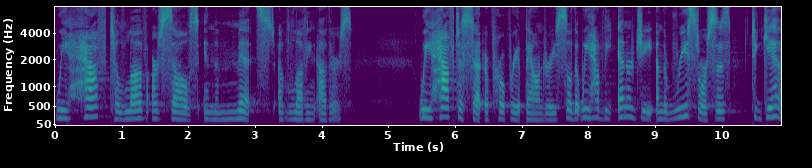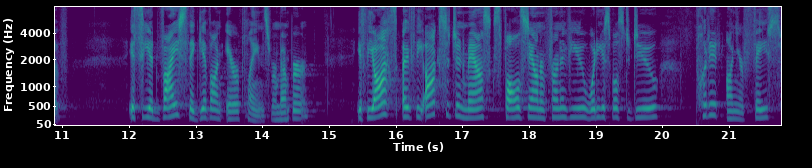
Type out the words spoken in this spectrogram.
We have to love ourselves in the midst of loving others we have to set appropriate boundaries so that we have the energy and the resources to give. It's the advice they give on airplanes, remember? If the, ox- if the oxygen mask falls down in front of you, what are you supposed to do? Put it on your face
